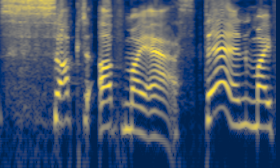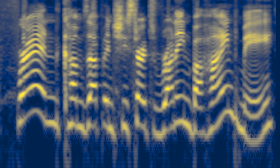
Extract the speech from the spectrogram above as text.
sucked up my ass. Then my friend comes up and she starts running behind me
